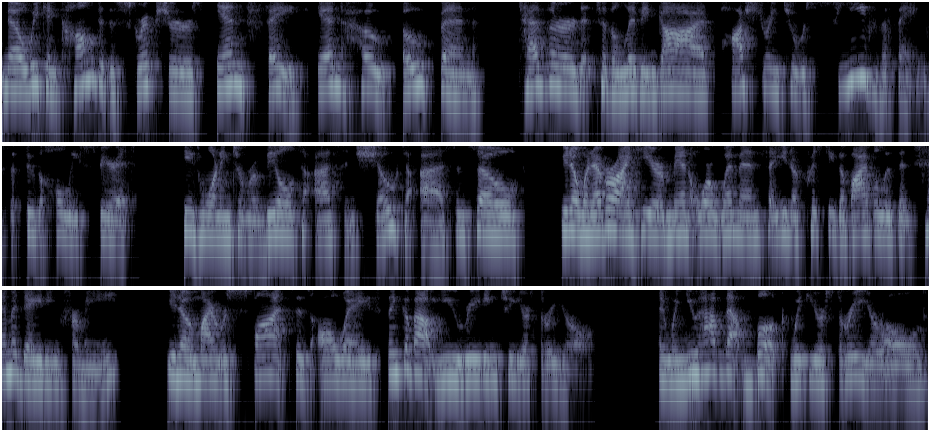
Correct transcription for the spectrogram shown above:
No, we can come to the scriptures in faith, in hope, open, tethered to the living God, posturing to receive the things that through the Holy Spirit He's wanting to reveal to us and show to us. And so you know, whenever I hear men or women say, you know, Kristi, the Bible is intimidating for me, you know, my response is always think about you reading to your three year old. And when you have that book with your three year old,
